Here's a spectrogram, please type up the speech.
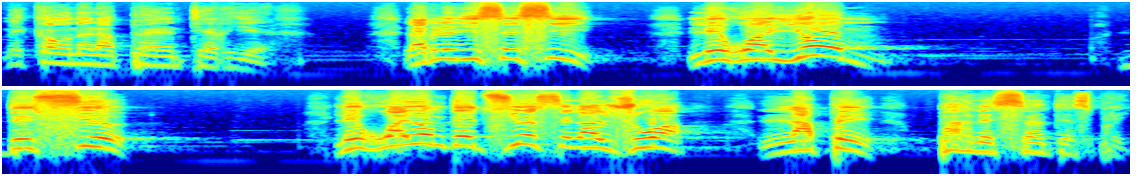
Mais quand on a la paix intérieure, la Bible dit ceci, les royaumes des cieux, les royaumes des dieux, c'est la joie, la paix par le Saint-Esprit.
